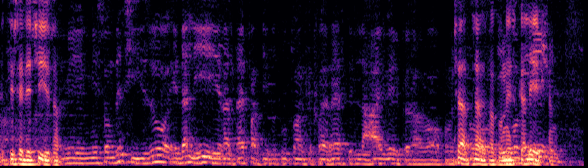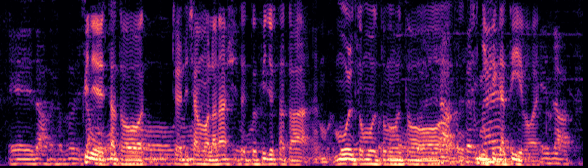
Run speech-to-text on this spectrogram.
E ti sei deciso? mi, mi sono deciso e da lì in realtà è partito tutto anche poi il resto, il live, il, cominciato Certo, certo, è stato tipo un'escalation. eh, esatto, è stato diciamo, Quindi è stato, molto- cioè, diciamo, la nascita di tuo figlio è stata molto, molto, molto Esatto, per significativa. ecco. Esatto.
